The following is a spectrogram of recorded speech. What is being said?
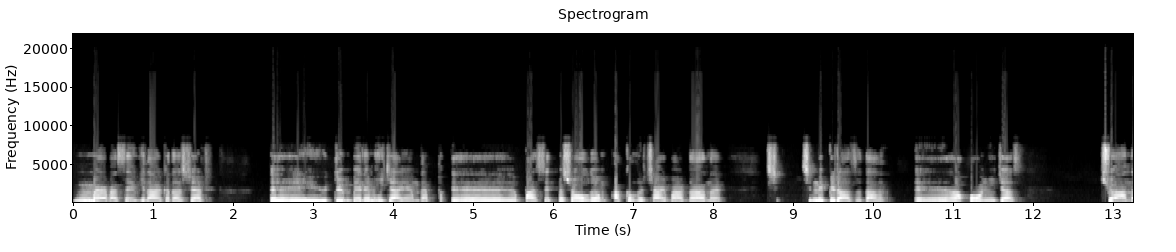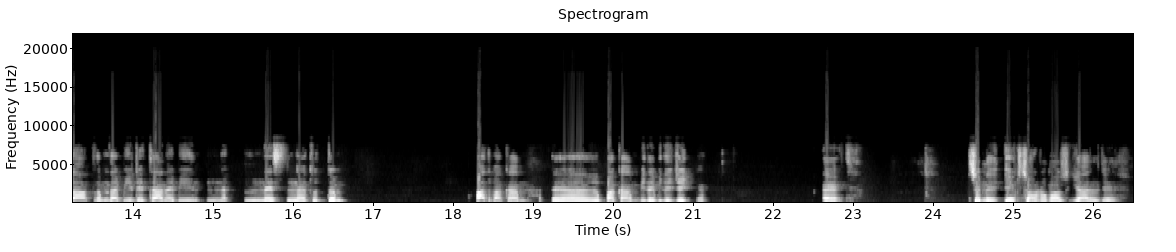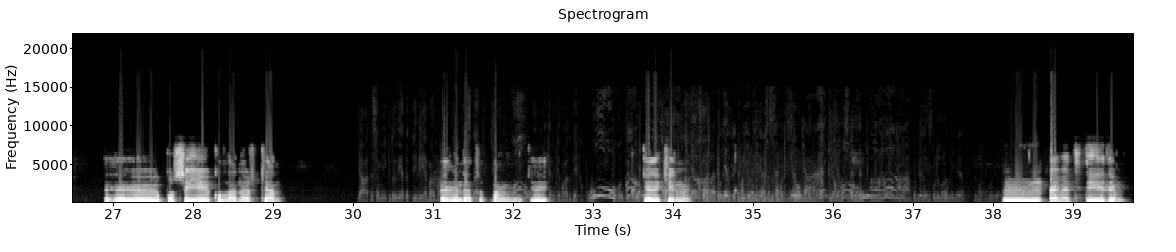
Merhaba sevgili arkadaşlar. Ee, dün benim hikayemde ee, bahsetmiş olduğum akıllı çay bardağını şimdi birazdan ee, oynayacağız. Şu anda aklımda bir tane bir ne- nesne tuttum. Hadi bakalım. Ee, bakalım bilebilecek mi? Evet. Şimdi ilk sorumuz geldi. Ee, bu şeyi kullanırken elinde tutman ge- gerekir mi? Hmm, evet diyelim.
